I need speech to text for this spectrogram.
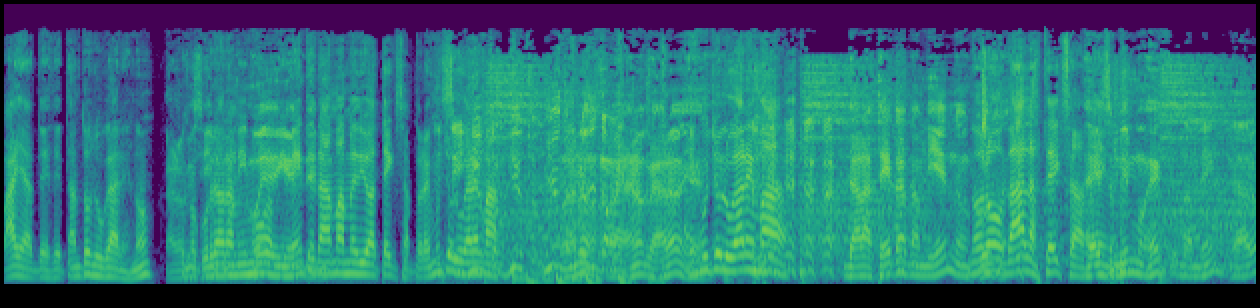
vaya, desde tantos lugares, ¿no? Claro Se me sí, ocurre ahora mismo, Oye, a mi mente de- nada más me dio a Texas, pero hay muchos Sí, lugares Houston, más. Houston, Houston, Bueno, bueno, claro. Hay ya. muchos lugares más. Da las tetas también, ¿no? No, no, Dallas, Texas. men. Eso mismo, eso también, claro.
